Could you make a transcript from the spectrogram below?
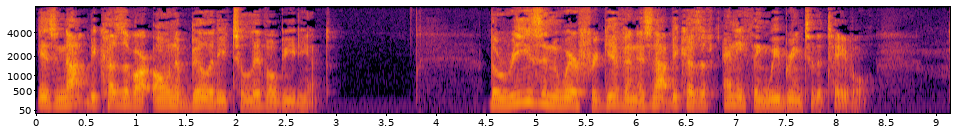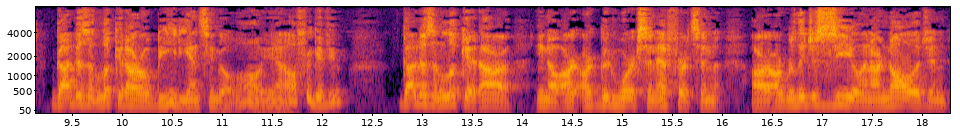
is not because of our own ability to live obedient. The reason we're forgiven is not because of anything we bring to the table. God doesn't look at our obedience and go, oh yeah, I'll forgive you. God doesn't look at our, you know, our, our good works and efforts and our, our religious zeal and our knowledge and,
